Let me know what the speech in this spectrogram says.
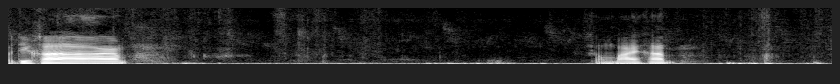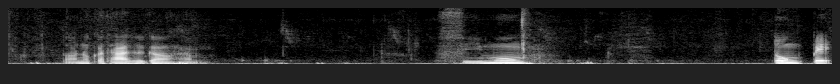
วัสดีครับช่วงบายครับ ตอนนกกระทาคือเก่าครับสี่โมง ตรงเป๊ะ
